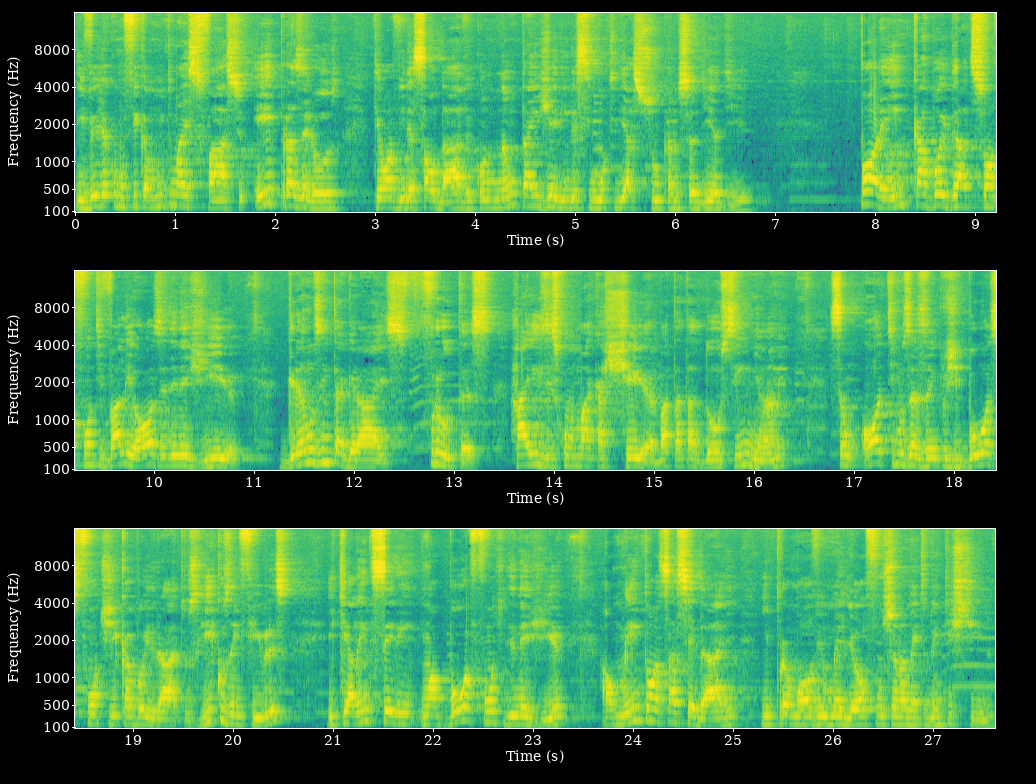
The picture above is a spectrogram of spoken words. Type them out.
e veja como fica muito mais fácil e prazeroso ter uma vida saudável quando não está ingerindo esse monte de açúcar no seu dia a dia. Porém, carboidratos são uma fonte valiosa de energia. Grãos integrais, frutas, raízes como macaxeira, batata doce e inhame são ótimos exemplos de boas fontes de carboidratos ricos em fibras e que, além de serem uma boa fonte de energia, aumentam a saciedade e promovem o melhor funcionamento do intestino.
